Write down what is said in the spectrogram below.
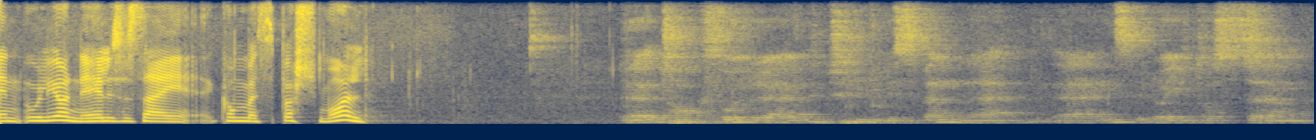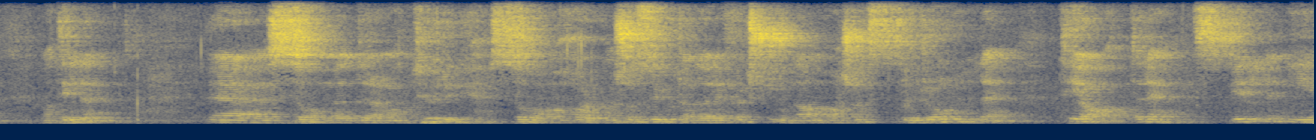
en Ole Jonny har lyst til å si, med et spørsmål. Eh, takk for eh, utrolig spennende eh, innspill du har gitt oss, Mathilde. som dramaturg så har du kanskje også gjort deg refleksjoner om hva slags rolle teatret spiller i,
